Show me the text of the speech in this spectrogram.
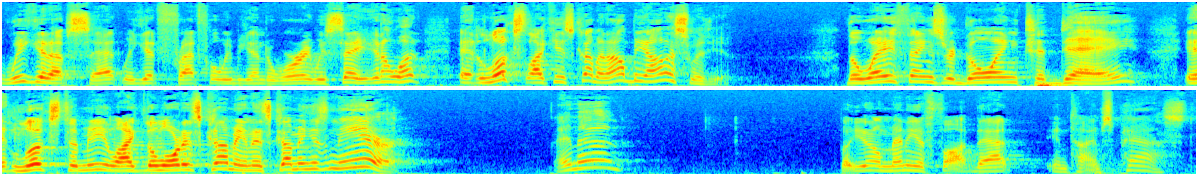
We get upset, we get fretful, we begin to worry. We say, you know what? It looks like He's coming. I'll be honest with you. The way things are going today, it looks to me like the Lord is coming, and His coming is near. Amen. But you know, many have thought that in times past.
